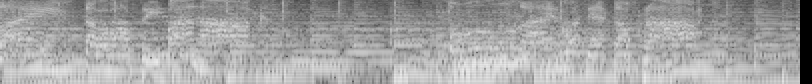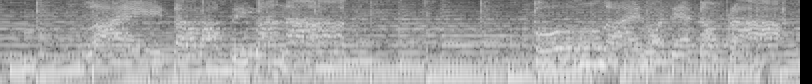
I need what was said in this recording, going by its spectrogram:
lai tava valstība nāk, un lai notiek tavs prāts, lai tava valstība nāk prāts.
